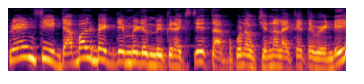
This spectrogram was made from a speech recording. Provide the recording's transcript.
ఫ్రెండ్స్ ఈ డబల్ బెడ్ డిమ్మిడు మీకు నచ్చితే తప్పకుండా ఒక చిన్న లైక్ అయితే వేయండి.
